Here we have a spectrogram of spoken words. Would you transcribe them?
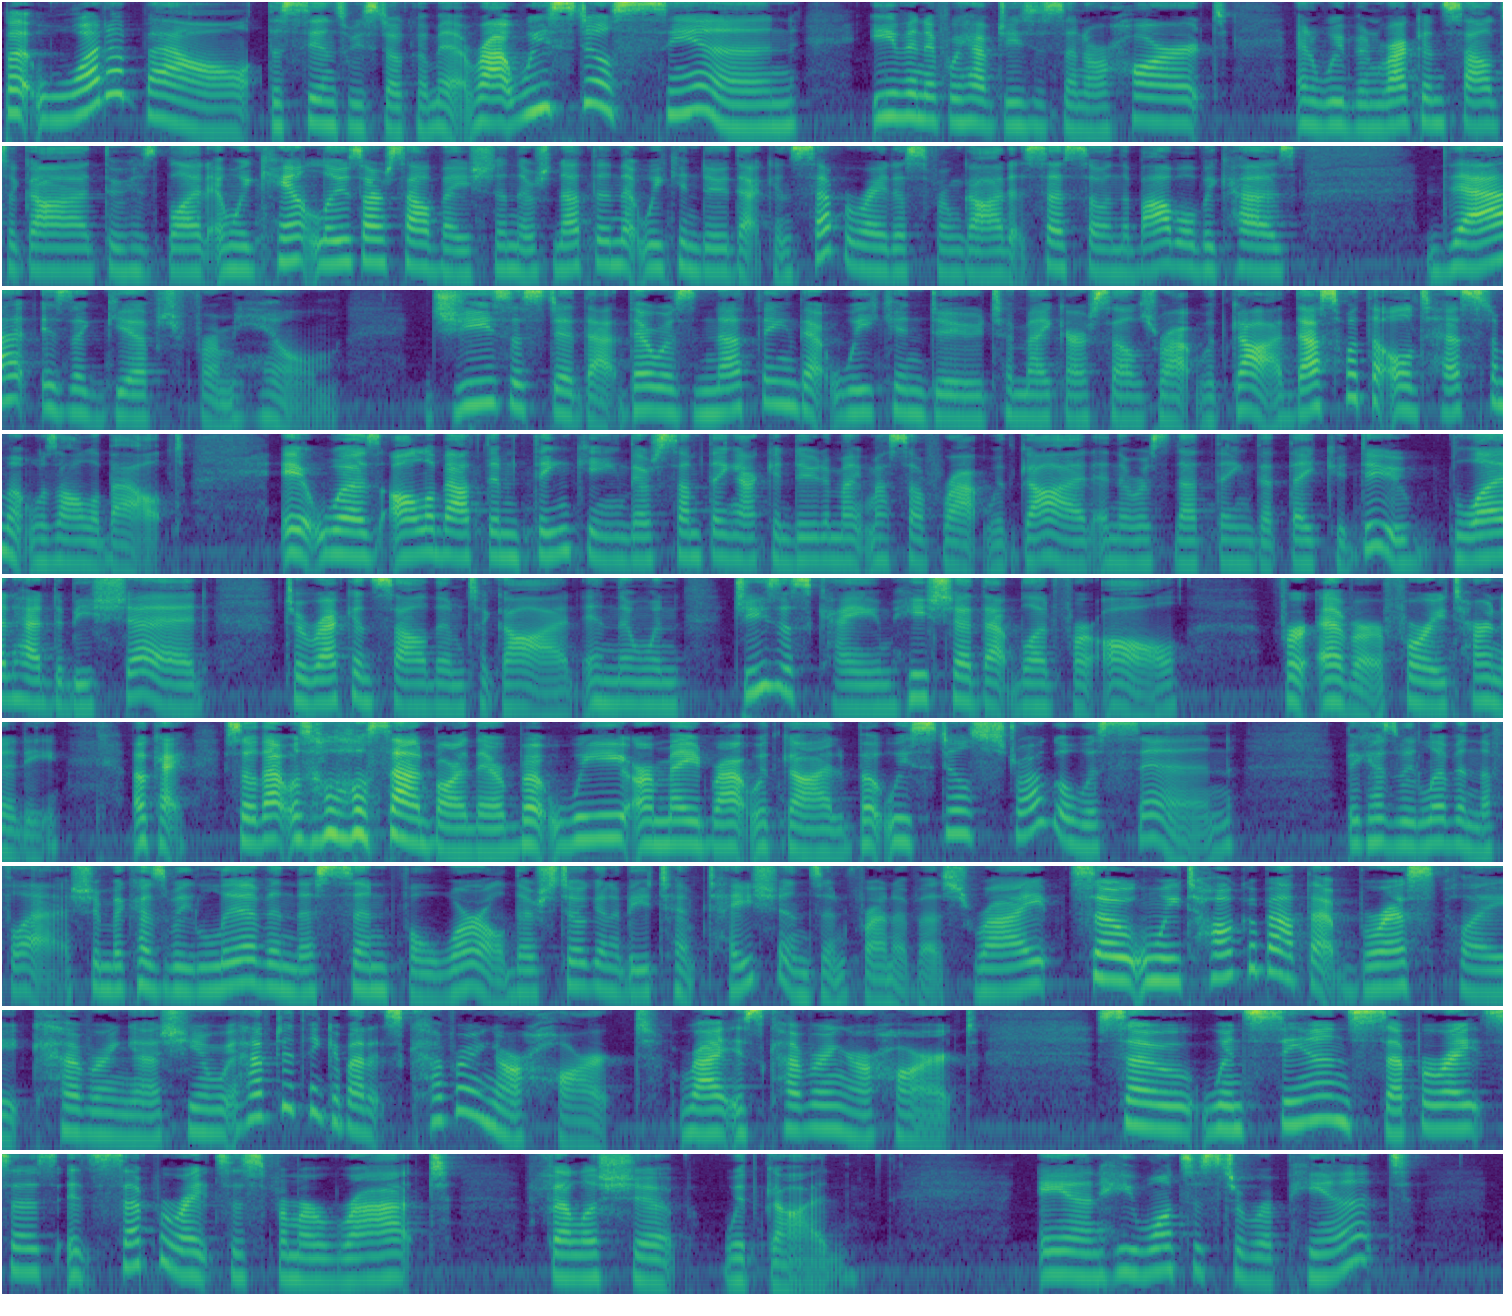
But what about the sins we still commit, right? We still sin even if we have Jesus in our heart and we've been reconciled to God through his blood and we can't lose our salvation. There's nothing that we can do that can separate us from God. It says so in the Bible because that is a gift from him. Jesus did that. There was nothing that we can do to make ourselves right with God. That's what the Old Testament was all about. It was all about them thinking there's something I can do to make myself right with God, and there was nothing that they could do. Blood had to be shed to reconcile them to God. And then when Jesus came, he shed that blood for all forever, for eternity. Okay, so that was a little sidebar there, but we are made right with God, but we still struggle with sin because we live in the flesh and because we live in this sinful world. There's still going to be temptations in front of us, right? So when we talk about that breastplate covering us, you know, we have to think about it's covering our heart, right? It's covering our heart. So when sin separates us, it separates us from a right fellowship with God and he wants us to repent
